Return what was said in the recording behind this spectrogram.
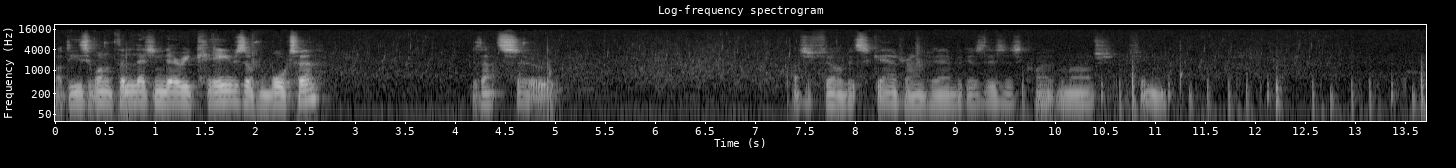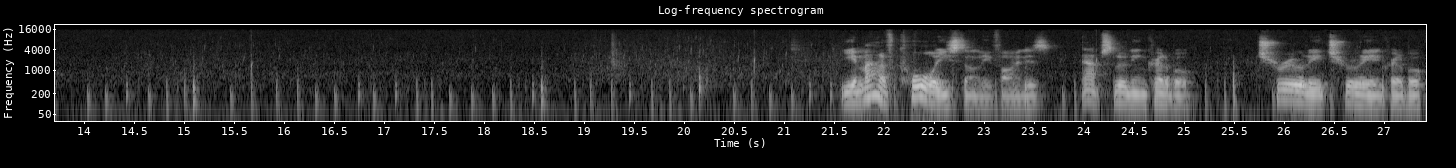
Are these one of the legendary caves of water? Is that so? I just feel a bit scared around here because this is quite a large thing. The amount of coal you suddenly find is absolutely incredible. Truly, truly incredible.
